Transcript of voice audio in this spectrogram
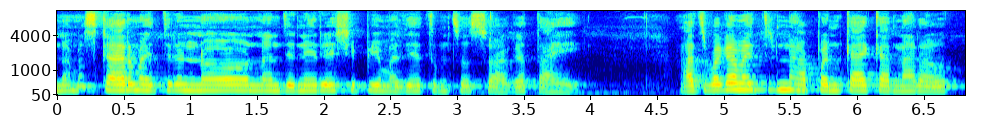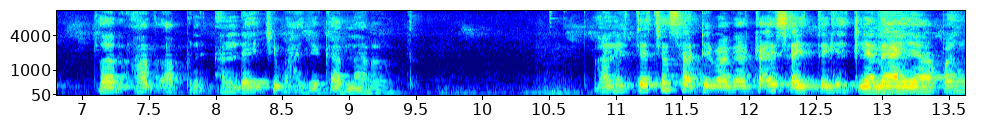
नमस्कार मैत्रिणींनो नंदिनी रेसिपीमध्ये तुमचं स्वागत आहे. आज बघा मैत्रिणी आपण काय करणार आहोत? तर आज आपण अंड्याची भाजी करणार आहोत. आणि त्याच्यासाठी बघा काय साहित्य घेतलेलं आहे. आपण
